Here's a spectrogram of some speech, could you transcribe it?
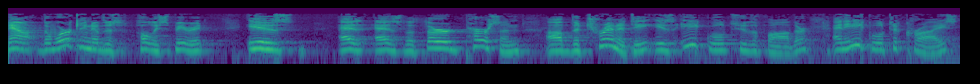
Now, the working of the Holy Spirit is as, as the third person of the Trinity is equal to the Father and equal to Christ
